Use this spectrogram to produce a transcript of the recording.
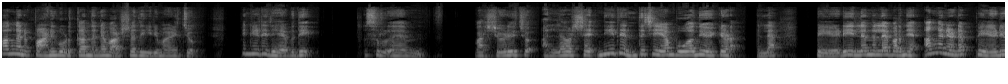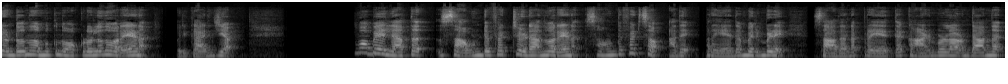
അങ്ങനെ പണി കൊടുക്കാൻ തന്നെ വർഷ തീരുമാനിച്ചു. പിന്നീട് രേവതി വർഷയോട് ചോദിച്ചു അല്ല വർഷേ നീ ഇത് എന്ത് ചെയ്യാൻ പോവാന്ന് ചോദിക്കണം അല്ല പേടിയില്ലെന്നല്ലേ പറഞ്ഞേ. അങ്ങനെയുണ്ട് പേടിയുണ്ടോ എന്ന് നമുക്ക് നോക്കണമല്ലോ എന്ന് പറയണം. ഒരു കാര്യം ചെയ്യാം. മൊബൈലിനകത്ത് സൗണ്ട് എഫക്റ്റ് ഇടാന്ന് പറയണം. സൗണ്ട് എഫക്ട്സോ? അതെ പ്രേതം വരുമ്പോഴേ സാധാരണ പ്രേതത്തെ കാണുമ്പോൾ ഉണ്ടാകുന്ന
